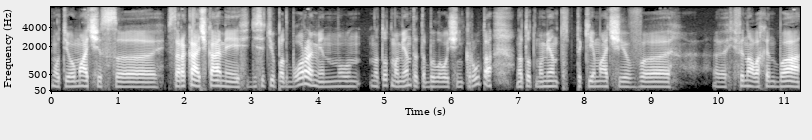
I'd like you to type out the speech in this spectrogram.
вот его матчи с 40 очками, 10 подборами, ну, на тот момент это было очень круто. На тот момент такие матчи в Э, финалах НБА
